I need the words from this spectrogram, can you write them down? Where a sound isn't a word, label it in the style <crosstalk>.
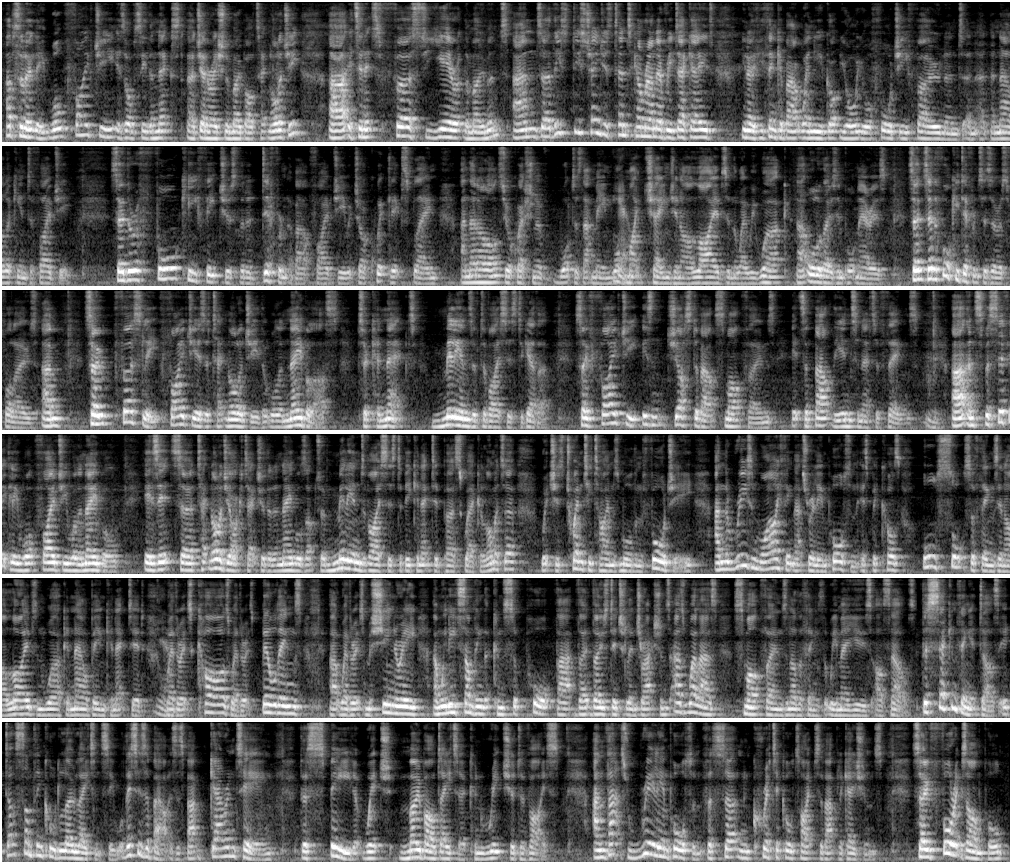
Absolutely. Well, 5G is obviously the next uh, generation of mobile technology. Uh, it's in its first year at the moment, and uh, these these changes tend to come around every decade. You know, if you think about when you got your, your 4G phone and, and, and now looking into 5G. So there are four key features that are different about 5G, which I'll quickly explain, and then I'll answer your question of what does that mean, what yeah. might change in our lives, in the way we work, uh, all of those important areas. So, so the four key differences are as follows. Um, so, firstly, 5G is a technology that will enable us to connect millions of devices together. So, 5G isn't just about smartphones, it's about the Internet of Things. Mm. Uh, and specifically, what 5G will enable is it's a technology architecture that enables up to a million devices to be connected per square kilometre, which is 20 times more than 4G. And the reason why I think that's really important is because all sorts of things in our lives and work are now being connected, yeah. whether it's cars, whether it's buildings, uh, whether it's machinery, and we need something that can support that th- those digital interactions as well as smartphones and other things that we may use ourselves. The second thing it does, it does something called low latency. What this is about is it's about guaranteeing the speed at which mobile data can reach a device. And that's really important for certain critical types of applications. So, for example,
